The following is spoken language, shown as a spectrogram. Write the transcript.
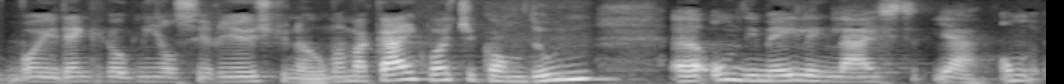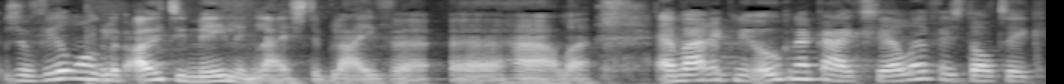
word je denk ik ook niet heel serieus genomen. Maar kijk wat je kan doen uh, om die mailinglijst, ja, om zoveel mogelijk uit die mailinglijst te blijven uh, halen. En waar ik nu ook naar kijk zelf, is dat ik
